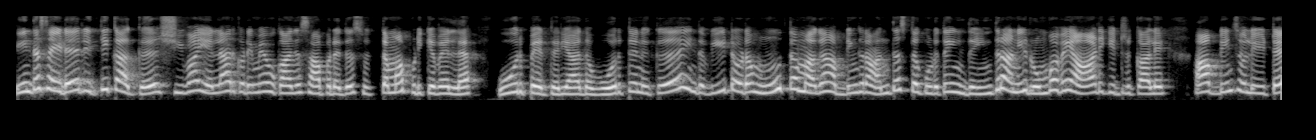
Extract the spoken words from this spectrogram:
இந்த சைடு ரித்திகாக்கு சிவா எல்லாருக்கூடயுமே உட்காந்து சாப்பிட்றது சுத்தமாக பிடிக்கவே இல்லை. ஊர் பேர் தெரியாத ஒருத்தனுக்கு இந்த வீட்டோட மூத்த மகன் அப்படிங்கிற அந்தஸ்தை கொடுத்து இந்த இந்திராணி ரொம்பவே ஆடிக்கிட்டு இருக்காளே அப்படின்னு சொல்லிட்டு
